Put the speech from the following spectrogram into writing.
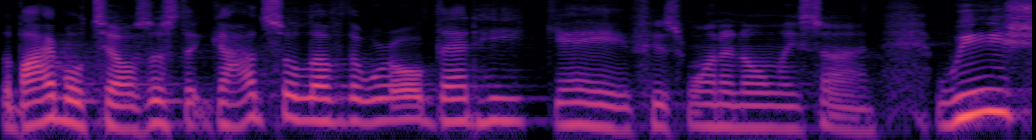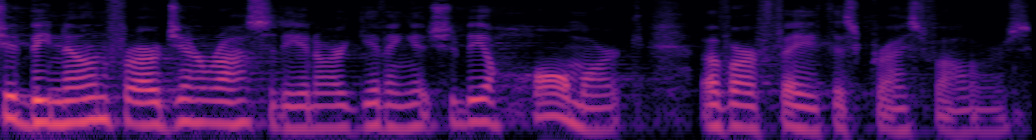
The Bible tells us that God so loved the world that he gave his one and only Son. We should be known for our generosity and our giving. It should be a hallmark of our faith as Christ followers.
